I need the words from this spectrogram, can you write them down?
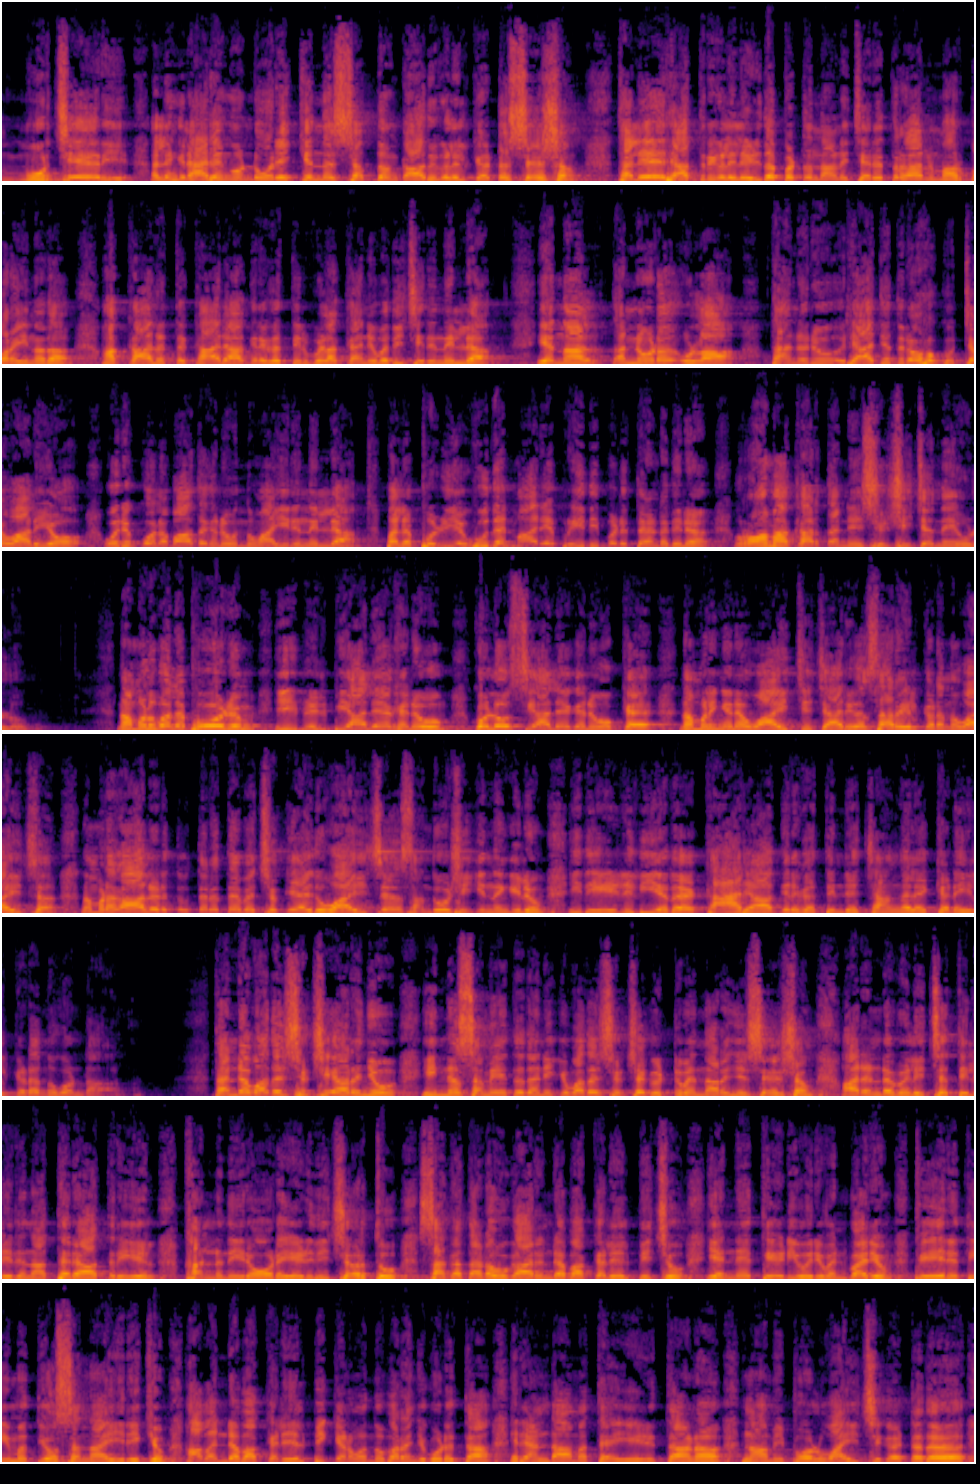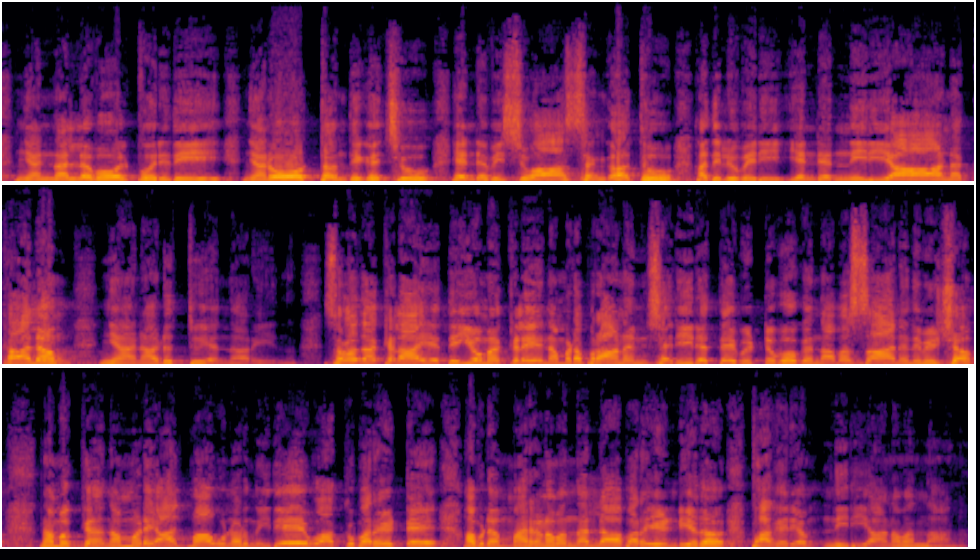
മൂർച്ചേറി അല്ലെങ്കിൽ അരം കൊണ്ട് ഒരയ്ക്കുന്ന ശബ്ദം കാതുകളിൽ കേട്ട ശേഷം തലേ രാത്രികളിൽ എഴുതപ്പെട്ടെന്നാണ് ചരിത്രകാരന്മാർ പറയുന്നത്. അക്കാലത്ത് കാരാഗ്രഹത്തിൽ വിളക്ക് അനുവദിച്ചിരുന്നില്ല. എന്നാൽ തന്നോട് ഉള്ള താൻ ഒരു രാജ്യദ്രോഹ കുറ്റവാളിയോ ഒരു കൊലപാതകനോ ഒന്നും ആയിരുന്നില്ല. പലപ്പോഴും യഹൂദന്മാരെ പ്രീതിപ്പെടുത്തേണ്ടതിന് റോമാക്കാർ തന്നെ ശിക്ഷിച്ചെന്നേ ഉള്ളൂ. നമ്മൾ പലപ്പോഴും ഈ ലേഖനവും കൊലോസിയ ലേഖനവും ഒക്കെ നമ്മളിങ്ങനെ വായിച്ച് ചാരുകസാറയിൽ കിടന്ന് വായിച്ച് നമ്മുടെ കാലെടുത്ത് ഉത്തരത്തെ വെച്ചൊക്കെ ഇത് വായിച്ച് സന്തോഷിക്കുന്നെങ്കിലും ഇത് എഴുതിയത് കാരാഗ്രഹത്തിന്റെ ചങ്ങലക്കിടയിൽ കിടന്നുകൊണ്ടാണ്. തന്റെ വധശിക്ഷ അറിഞ്ഞു. ഇന്ന സമയത്ത് തനിക്ക് വധശിക്ഷ കിട്ടുമെന്ന് അറിഞ്ഞ ശേഷം അരണ്ട വെളിച്ചത്തിൽ ഇരുന്ന അർദ്ധരാത്രിയിൽ കണ്ണുനീരോടെ എഴുതി ചേർത്തു. സക തടവുകാരന്റെ പക്കലേൽപ്പിച്ചു. എന്നെ തേടി ഒരുവൻ വരും. പേര് തീമത്യോസ് എന്നായിരിക്കും. അവന്റെ പക്കൽ ഏൽപ്പിക്കണമെന്ന് പറഞ്ഞു കൊടുത്ത രണ്ടാമത്തെ എഴുത്താണ് നാം ഇപ്പോൾ വായിച്ചു കേട്ടത്. ഞാൻ നല്ലപോൽ പൊരുതി. ഞാൻ ഓട്ടം തികച്ചു. എന്റെ വിശ്വാസം കാത്തു. അതിലുപരി എന്റെ നിര്യാണ കാലം ഞാൻ അടുത്തു എന്നറിയുന്നു. ശ്രോതാക്കളായ ദൈവമക്കളെ നമ്മുടെ പ്രാണൻ ശരീരത്തെ വിട്ടുപോകുന്ന അവസാന നിമിഷം നമുക്ക് നമ്മുടെ ആത്മാവ് ഉണർന്ന് ഇതേ വാക്ക് പറയട്ടെ. അവിടെ മരണമെന്നല്ല പറയേണ്ടിയത് പകരം നിര്യാണമെന്നാണ്.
